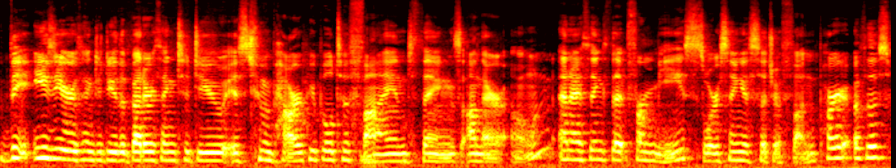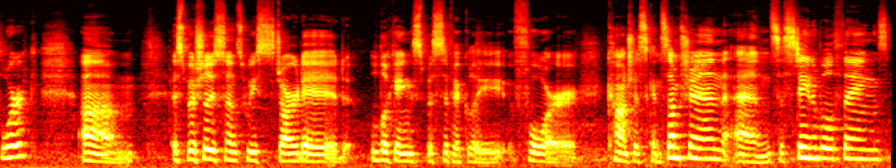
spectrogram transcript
the easier thing to do, the better thing to do is to empower people to find things on their own. And I think that for me, sourcing is such a fun part of this work, um, especially since we started looking specifically for conscious consumption and sustainable things.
